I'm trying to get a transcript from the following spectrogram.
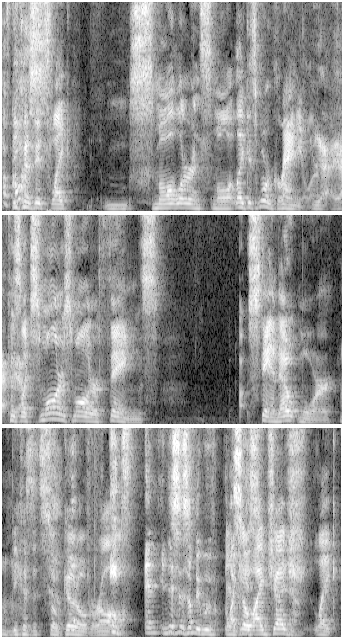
of because it's like smaller and smaller like it's more granular Yeah, yeah, because yeah. like smaller and smaller things stand out more because it's so good overall Mm-hmm. it's and, and this is something we've and like so i judge like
